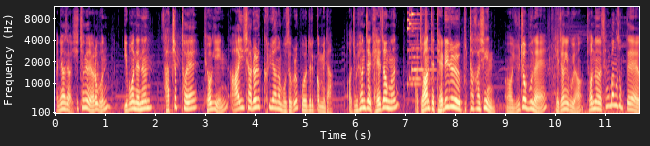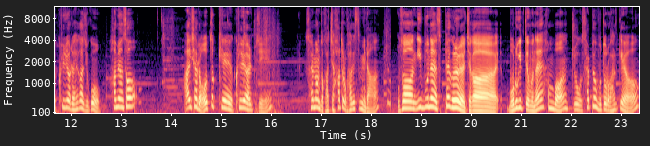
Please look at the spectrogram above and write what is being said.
안녕하세요. 시청자 여러분 이번에는 4챕터의 벽인 아이샤를 clear하는 모습을 보여드릴 겁니다. 어, 지금 현재 계정은 어, 저한테 대리를 부탁하신 어, 유저분의 계정이고요. 저는 생방송 때 clear를 해가지고 하면서 아이샤를 어떻게 clear할지 설명도 같이 하도록 하겠습니다. 우선 이분의 스펙을 제가 모르기 때문에 한번 쭉 살펴보도록 할게요.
